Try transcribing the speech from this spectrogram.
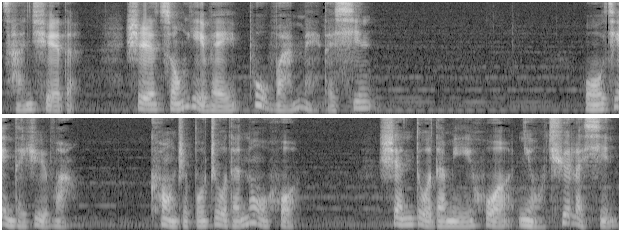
残缺的是总以为不完美的心。无尽的欲望，控制不住的怒火，深度的迷惑扭曲了心。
